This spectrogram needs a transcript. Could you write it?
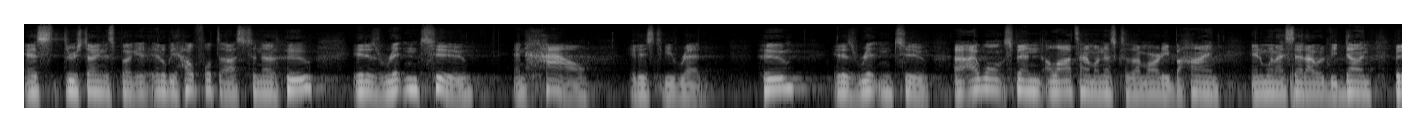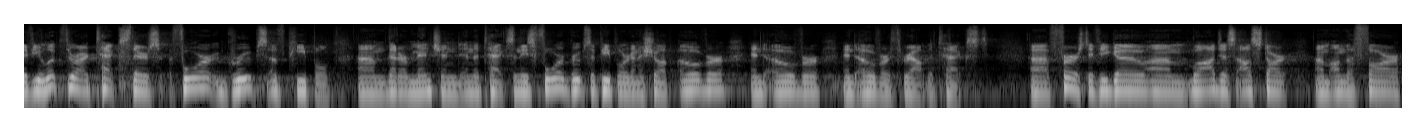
as through studying this book. It, it'll be helpful to us to know who it is written to and how it is to be read. Who it is written to. Uh, I won't spend a lot of time on this because I'm already behind and when I said I would be done. But if you look through our text, there's four groups of people um, that are mentioned in the text. And these four groups of people are going to show up over and over and over throughout the text. Uh, first, if you go, um, well, I'll just I'll start um, on the far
